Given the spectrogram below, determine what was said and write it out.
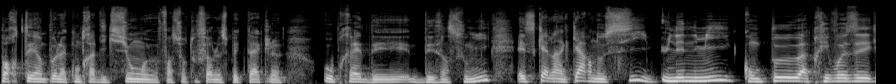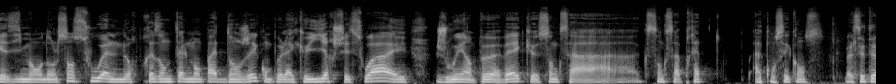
porter un peu la contradiction, enfin surtout faire le spectacle auprès des, des insoumis. Est-ce qu'elle incarne aussi une ennemie qu'on peut apprivoiser quasiment, dans le sens où elle ne représente tellement pas de danger qu'on peut l'accueillir chez soi et jouer un peu avec sans que ça, sans que ça prête à conséquence? Bah, C'était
